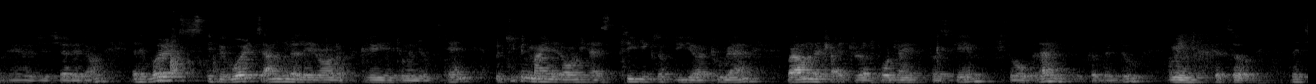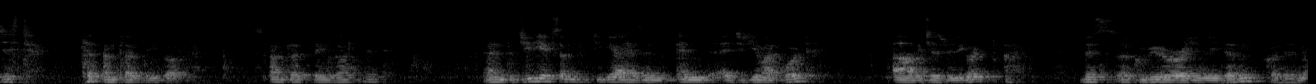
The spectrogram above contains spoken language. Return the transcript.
Okay, let's just shut it down. If it works, if it works, I'm gonna later on upgrade it to Windows 10. But keep in mind it only has 3 gigs of DDR2 RAM. But I'm gonna try to run Fortnite the first game. So without any further ado, I mean, so let's just unplug things off. Let's unplug things off of it. And the GTX 750 Ti has an and HDMI port, uh, which is really good. This uh, computer originally doesn't, because there's no,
